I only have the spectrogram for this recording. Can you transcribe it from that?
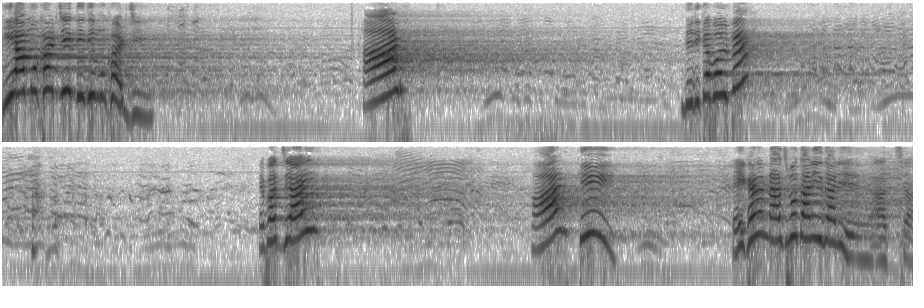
হিয়া মুখার্জি, দিদি মুখার্জি। আর? দিদিকে বলবে? এবার যাই। আর কি? এইখানে নাচবো, দাঁড়িয়ে দাঁড়িয়ে। আচ্ছা।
